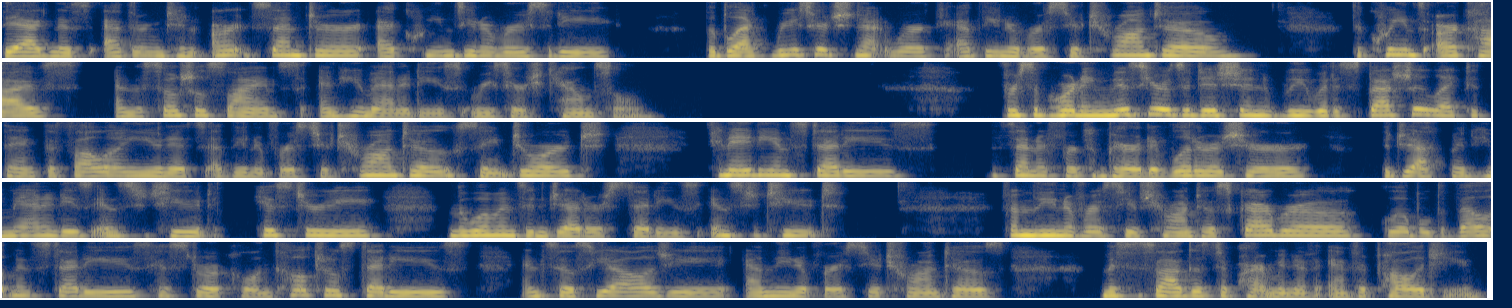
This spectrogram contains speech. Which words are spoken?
the Agnes Etherington Art Center at Queen's University, the Black Research Network at the University of Toronto, the Queen's Archives, and the Social Science and Humanities Research Council. For supporting this year's edition, we would especially like to thank the following units at the University of Toronto, St. George, Canadian Studies, the Center for Comparative Literature, the Jackman Humanities Institute, History, and the Women's and Gender Studies Institute. From the University of Toronto Scarborough, Global Development Studies, Historical and Cultural Studies, and Sociology, and the University of Toronto's Mississauga's Department of Anthropology.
